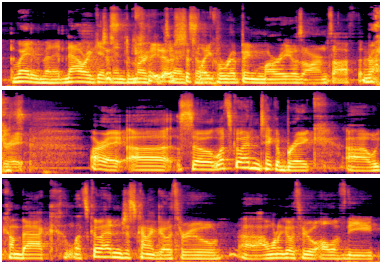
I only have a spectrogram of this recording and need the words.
Wait a minute, now we're getting into murky Kratos territory. just like ripping Mario's arms off. That'd Right. great. All right, uh, so let's go ahead and take a break. Uh, we come back. Let's go ahead and just kind of go through. Uh, I want to go through all of the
